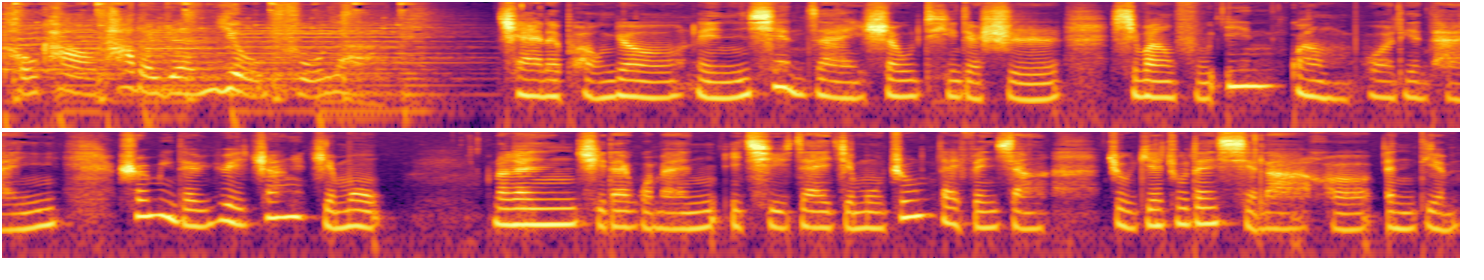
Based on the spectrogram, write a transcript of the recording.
投靠他的人有福了。亲爱的朋友，您现在收听的是希望福音广播电台《生命的乐章》节目。乐恩期待我们一起在节目中来分享主耶稣的喜乐和恩典。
